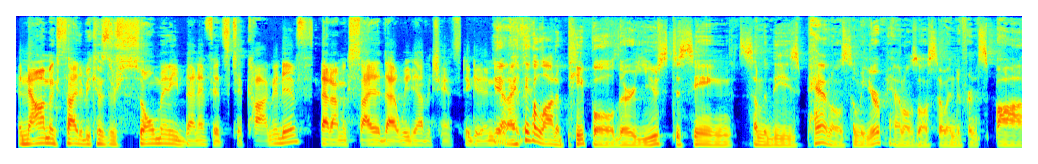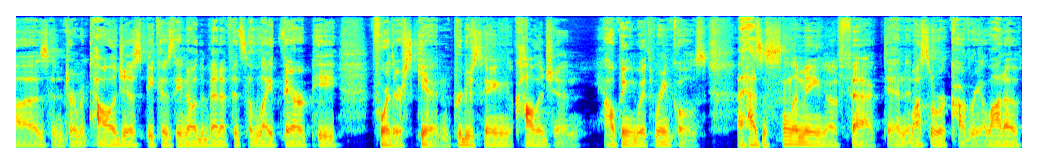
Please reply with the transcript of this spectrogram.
And now I'm excited because there's so many benefits to cognitive that I'm excited that we have a chance to get into. Yeah, and I think a lot of people they're used to seeing some of these panels, some of your panels also in different spas and dermatologists because they know the benefits of light therapy for their skin, producing collagen, helping with wrinkles. It has a slimming effect and muscle recovery. A lot of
